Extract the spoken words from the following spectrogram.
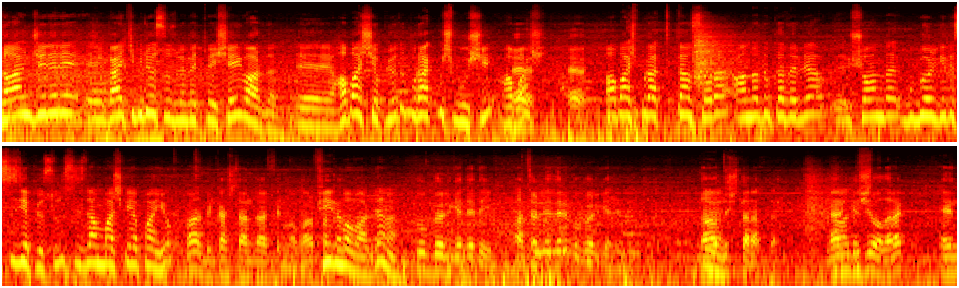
Daha önceleri e, belki biliyorsunuz Mehmet Bey şey vardı. E, Habaş yapıyordu. Bırakmış bu işi Habaş. Evet. evet. Habaş bıraktıktan sonra anladığım kadarıyla e, şu anda bu bölgede siz yapıyorsunuz. Sizden başka yapan yok. Var birkaç tane daha firma var. Firma Fakat var değil mi? Bu bölgede değil. Atölyeleri bu bölgede değil. Daha Evet. dış tarafta. Merkezi dış- olarak en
